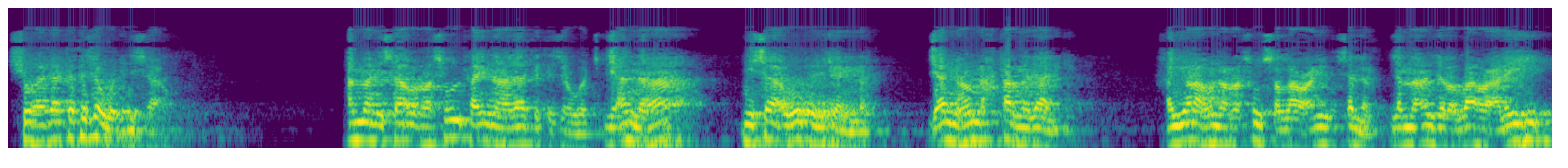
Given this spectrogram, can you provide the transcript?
الشهداء تتزوج نساءهم أما نساء الرسول فإنها لا تتزوج لأنها نساؤه في الجنة لأنهن اخترن ذلك. خيرهن الرسول صلى الله عليه وسلم لما أنزل الله عليه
